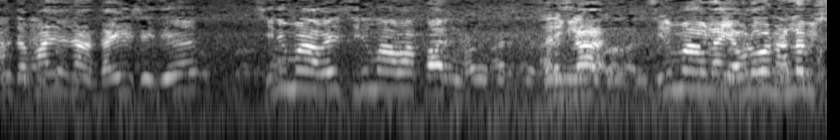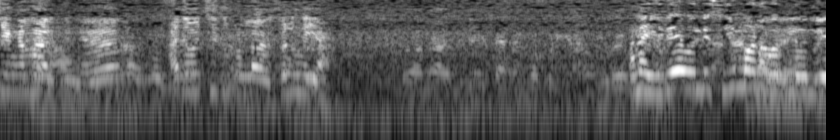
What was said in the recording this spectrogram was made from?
அந்த மாதிரி தான் தயவு செய்து சினிமாவை சினிமாவா பாருங்க சரிங்களா சினிமாவுல எவ்வளவு நல்ல விஷயங்கள்லாம் இருக்குங்க அதை வச்சு இது பண்ணலாம் சொல்லுங்கய்யா ஆனா இதே வந்து சீமான் அவர்கள் வந்து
